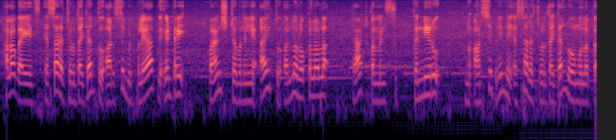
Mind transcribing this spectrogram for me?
Hello guys S R H ಗೆದ್ದು ಆರ್ ಸಿ ಬಿ ಪ್ಲೇ ಆಫ್ಗೆ ಎಂಟ್ರಿ ಪಾಯಿಂಟ್ಸ್ ಟೇಬಲ್ನಲ್ಲಿ ಆಯಿತು. ಅಲ್ಲೋ ಲೋಕಲೋಲ ಪ್ಯಾಟ್ ಕಮೆಂಟ್ಸ್ ಕಣ್ಣೀರು. ಇನ್ನು ಆರ್ ಸಿ ಬಿ ನಿನ್ನೆ ಎಸ್ ಆರ್ ಎಚ್ ಗೆಲ್ಲುವ ಮೂಲಕ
